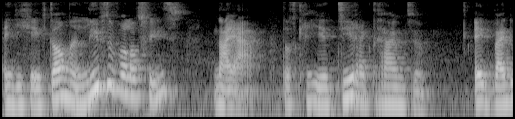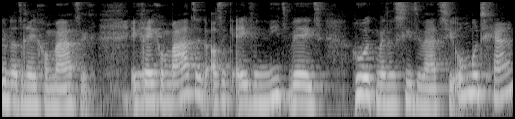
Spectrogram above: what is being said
en je geeft dan een liefdevol advies, nou ja, dat creëert direct ruimte. Ik, wij doen dat regelmatig. Ik regelmatig, als ik even niet weet hoe ik met een situatie om moet gaan,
